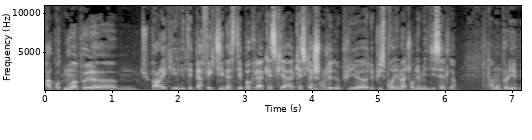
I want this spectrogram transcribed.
Raconte-nous un peu, euh, tu parlais qu'il était perfectible à cette époque-là. Qu'est-ce qui a, qu'est-ce qui a changé depuis, euh, depuis ce premier match en 2017 là, à Montpellier?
